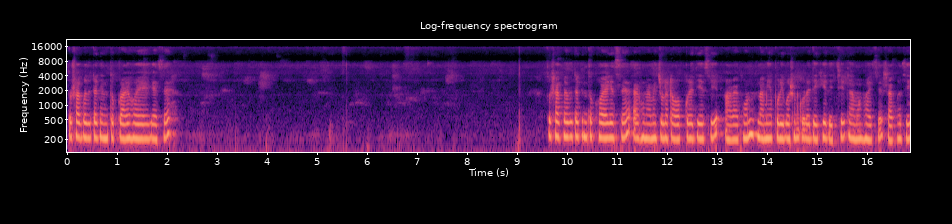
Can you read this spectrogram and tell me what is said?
তো শাকভাজিটা কিন্তু প্রায় হয়ে গেছে। তো শাকভাজিটা কিন্তু হয়ে গেছে। এখন আমি চুলাটা অফ করে দিয়েছি আর এখন নামিয়ে পরিবেশন করে দেখিয়ে দিচ্ছি কেমন হয়েছে শাকভাজি।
